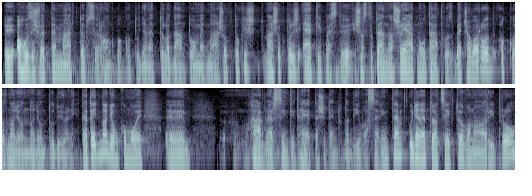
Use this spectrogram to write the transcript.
Ö, ahhoz is vettem már többször hangpakot ugyanettől a Dántól, meg másoktól is, másoktól is elképesztő, és azt utána a saját nótádhoz becsavarod, akkor az nagyon-nagyon tud ülni. Tehát egy nagyon komoly ö, hardware szintit helyettesíteni tud a Diva szerintem. Ugyanettől a cégtől van a Repro,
